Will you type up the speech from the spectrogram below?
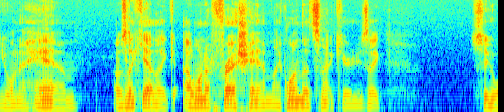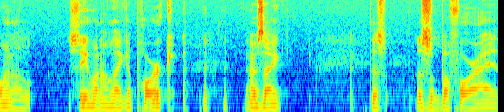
you want a ham? I was like, yeah, like I want a fresh ham, like one that's not cured. He's like, so you want a, so you want a leg of pork? I was like, this, this was before I.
